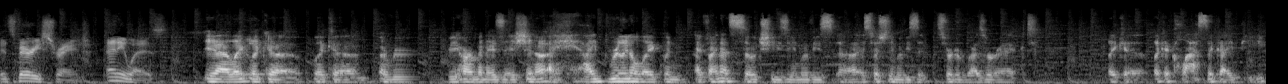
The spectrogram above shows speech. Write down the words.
It's very strange. Anyways. Yeah, like like a like a, a reharmonization. I I really don't like when I find that so cheesy in movies, uh, especially movies that sort of resurrect like a like a classic IP.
